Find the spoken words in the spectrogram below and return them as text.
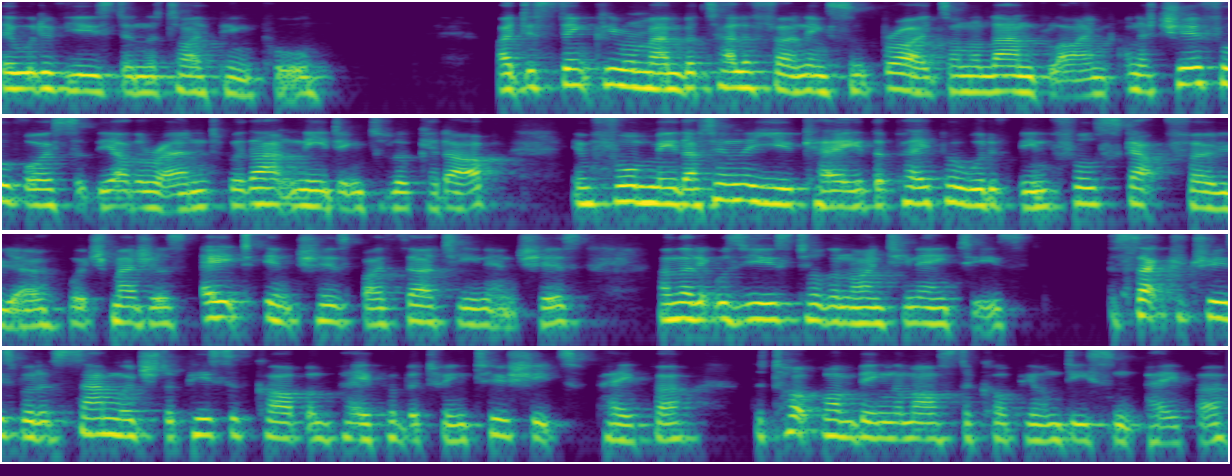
they would have used in the typing pool. I distinctly remember telephoning St. Bride's on a landline, and a cheerful voice at the other end, without needing to look it up, informed me that in the UK, the paper would have been foolscap folio, which measures 8 inches by 13 inches, and that it was used till the 1980s. The secretaries would have sandwiched a piece of carbon paper between two sheets of paper, the top one being the master copy on decent paper,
